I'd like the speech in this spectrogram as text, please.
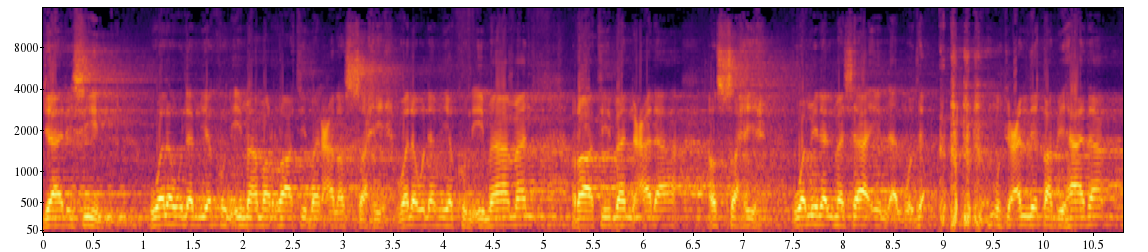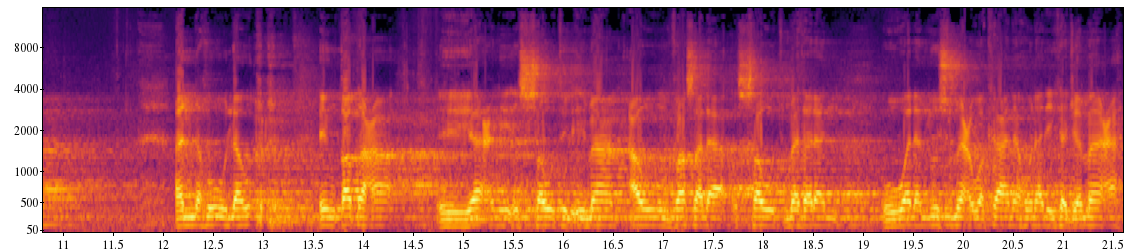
جالسين ولو لم يكن إماما راتبا على الصحيح ولو لم يكن إماما راتبا على الصحيح. ومن المسائل المتعلقة بهذا أنه لو انقطع يعني الصوت الإمام أو انفصل الصوت مثلا ولم يسمع وكان هنالك جماعة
